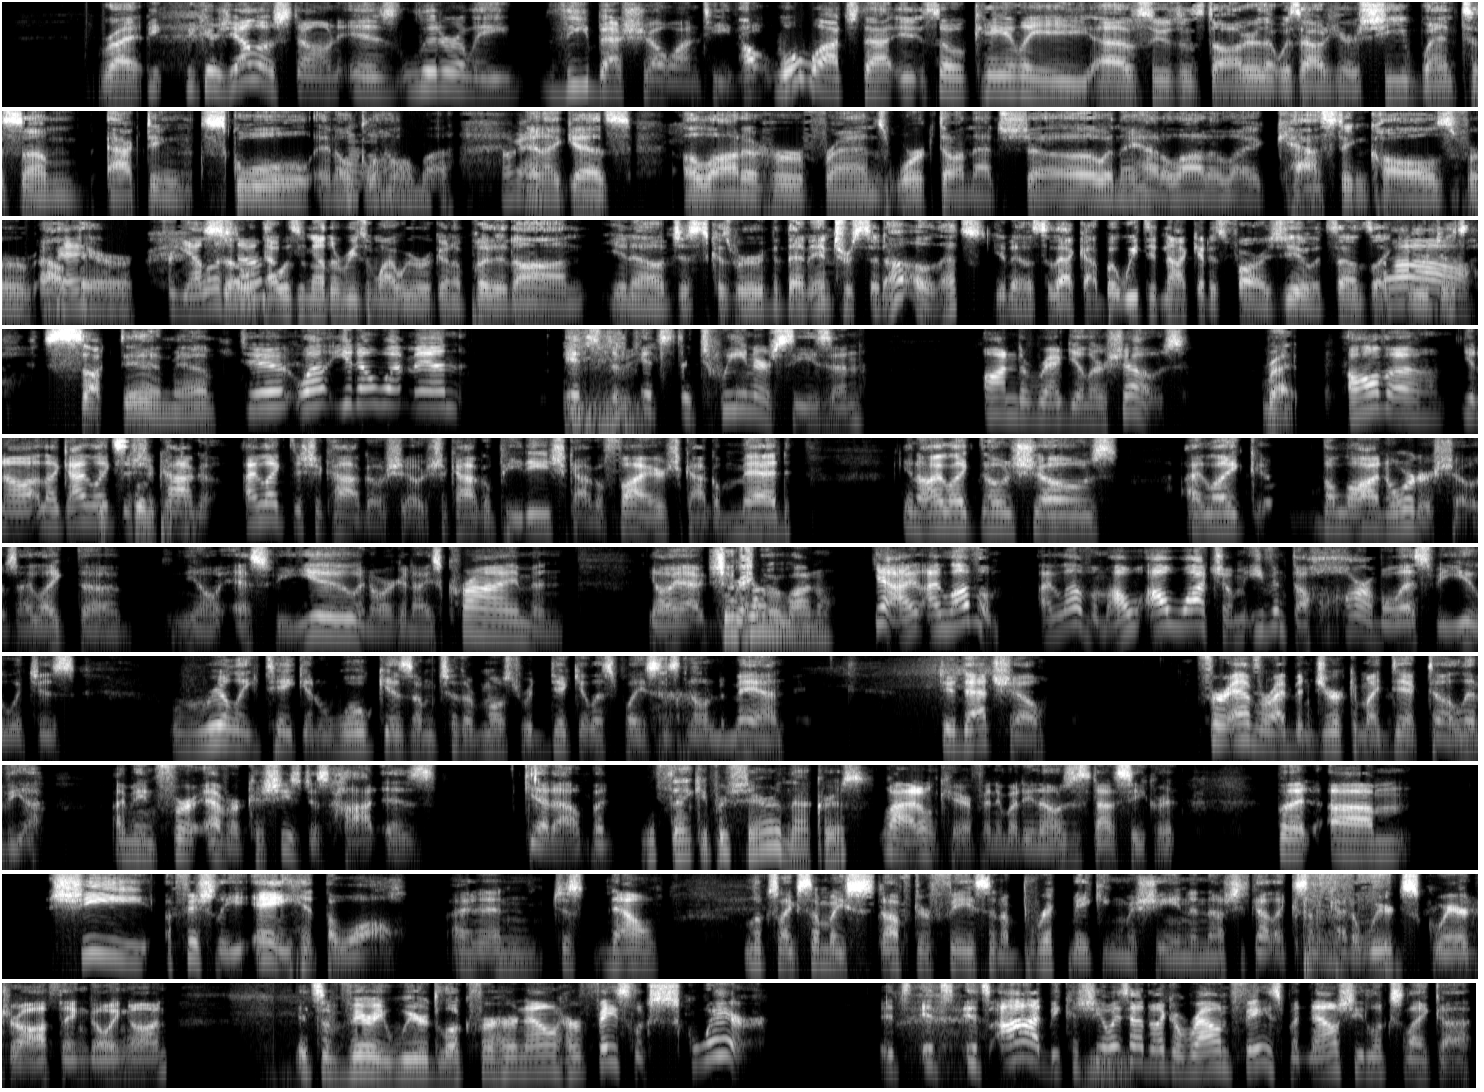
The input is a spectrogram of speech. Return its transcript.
Right. Be- because Yellowstone is literally the best show on TV. Oh, we'll watch that. So Kaylee, uh, Susan's daughter that was out here, she went to some acting school in Oklahoma, Okay. and I guess a lot of her friends worked on that show, and they had a lot of like casting calls for out there. For So that was another reason why we were going to put it on, you know, just because we were then interested. Oh, that's you know, so that got, but we did not get as far as you. It sounds like you were just Oh. Sucked in, man. Dude, well, you know what, man? It's the it's the tweener season on the regular shows. Right. All the, you know, like I like It's the a little different. Chicago, I like the Chicago shows, Chicago PD, Chicago Fire, Chicago Med. You know, I like those shows. I like the Law and Order shows. I like the, you know, SVU and organized crime and you know, yeah, regular Law and Order. Yeah, I, I love them. I love them. I'll I'll watch them. Even the horrible SVU, which is really taken wokeism to the most ridiculous places known to man. Dude, that show. Forever, I've been jerking my dick to Olivia. I mean, forever, because she's just hot as get out. But Well, thank you for sharing that, Chris. well, I don't care if anybody knows. It's not a secret. But um, she officially a hit the wall and, and just now looks like somebody stuffed her face in a brick making machine, and now she's got like some kind of weird square jaw thing going on. It's a very weird look for her now. Her face looks square. It's it's it's odd because she always hmm. had like a round face, but now she looks like a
